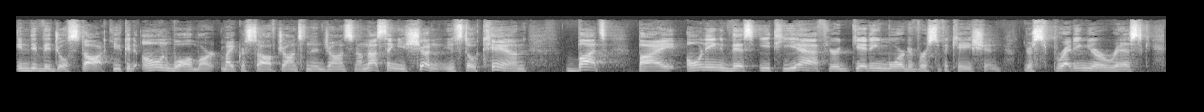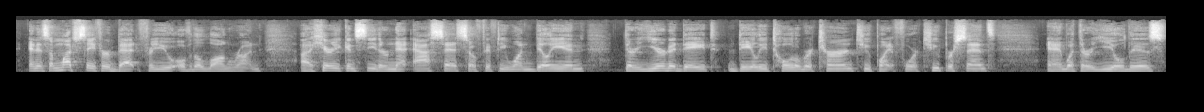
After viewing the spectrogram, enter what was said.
individual stock. You could own Walmart, Microsoft, Johnson & Johnson. I'm not saying you shouldn't. You still can. But by owning this ETF, you're getting more diversification. You're spreading your risk, and it's a much safer bet for you over the long run. Uh, here you can see their net assets, so 51 billion. Their year-to-date daily total return, 2.42 percent and what their yield is.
